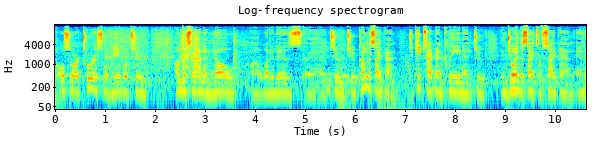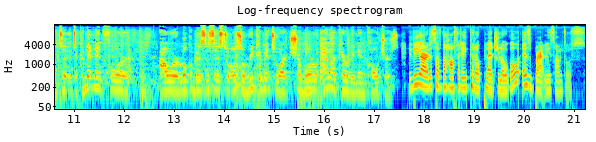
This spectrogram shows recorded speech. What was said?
also our tourists will be able to understand and know uh, what it is uh, to, to come to Saipan, to keep Saipan clean and to enjoy the sights of Saipan. And it's a, it's a commitment for our local businesses to also recommit to our Chamorro and our Carolinian cultures. The artist of the Hafa Adai Tirow Pledge logo is Bradley Santos.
